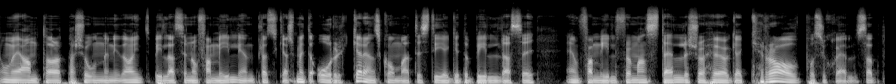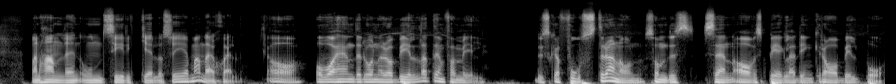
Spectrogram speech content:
om vi antar att personen idag inte bildat sig någon familj än, plötsligt kanske man inte orkar ens komma till steget och bilda sig en familj för man ställer så höga krav på sig själv så att man handlar en ond cirkel och så är man där själv. Ja, och vad händer då när du har bildat en familj? Du ska fostra någon som du sen avspeglar din kravbild på.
